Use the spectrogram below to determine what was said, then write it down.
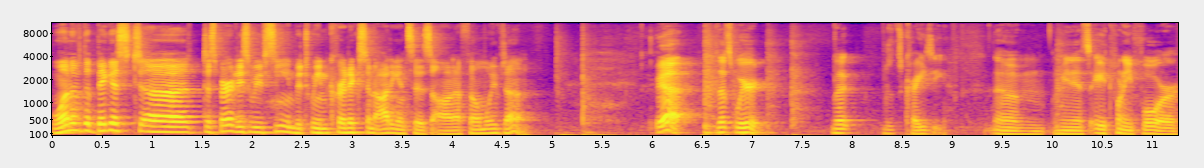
One of the biggest uh, disparities we've seen between critics and audiences on a film we've done. Yeah, that's weird. But it's crazy. Um, I mean, it's A24.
